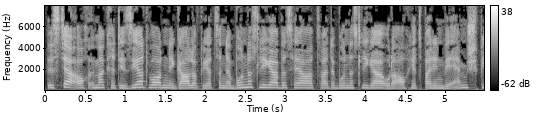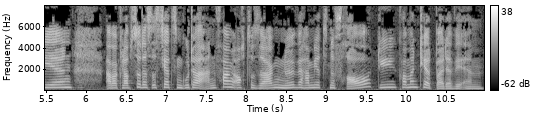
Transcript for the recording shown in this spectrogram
ist ja auch immer kritisiert worden, egal ob jetzt in der Bundesliga bisher, zweite Bundesliga oder auch jetzt bei den WM-Spielen. Aber glaubst du, das ist jetzt ein guter Anfang, auch zu sagen, nö, wir haben jetzt eine Frau, die kommentiert bei der WM?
